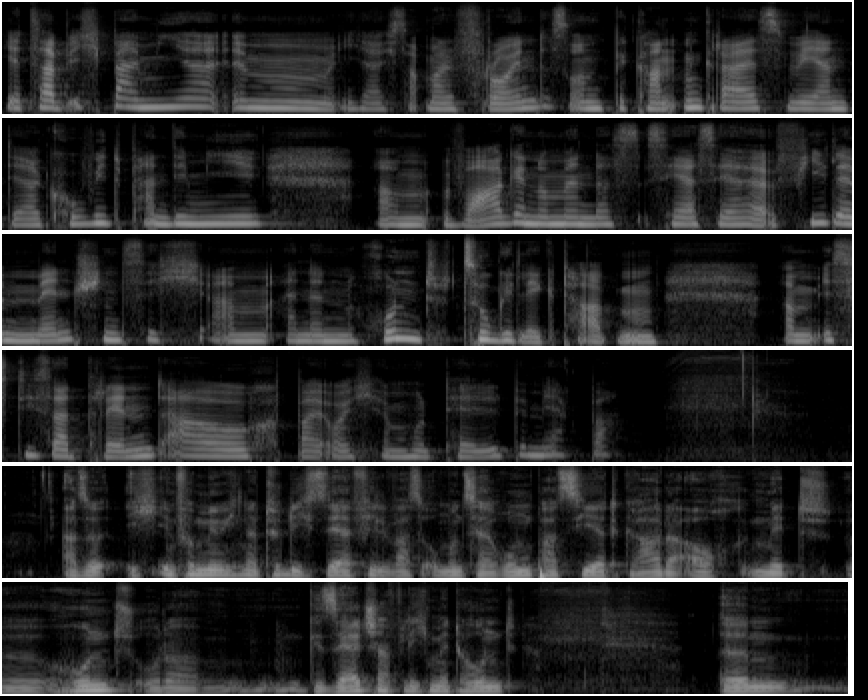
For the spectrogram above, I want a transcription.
Jetzt habe ich bei mir im, ja, ich sag mal, Freundes- und Bekanntenkreis während der Covid-Pandemie ähm, wahrgenommen, dass sehr, sehr viele Menschen sich ähm, einen Hund zugelegt haben. Ähm, ist dieser Trend auch bei euch im Hotel bemerkbar? Also ich informiere mich natürlich sehr viel, was um uns herum passiert, gerade auch mit äh, Hund oder gesellschaftlich mit Hund. Ähm,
